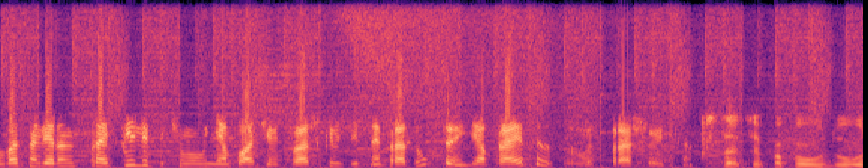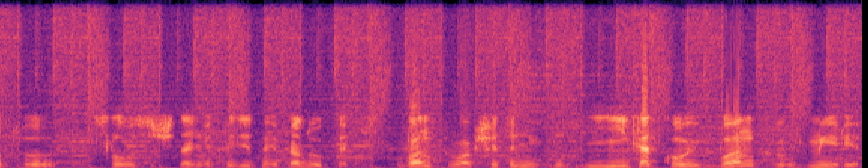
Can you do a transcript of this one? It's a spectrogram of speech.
Вас, наверное, спросили, почему вы не оплачиваете ваши кредитные продукты. Я про это вы спрашиваете? Кстати, по поводу вот э, словосочетания кредитные продукты. Банк вообще-то ни- никакой банк в мире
